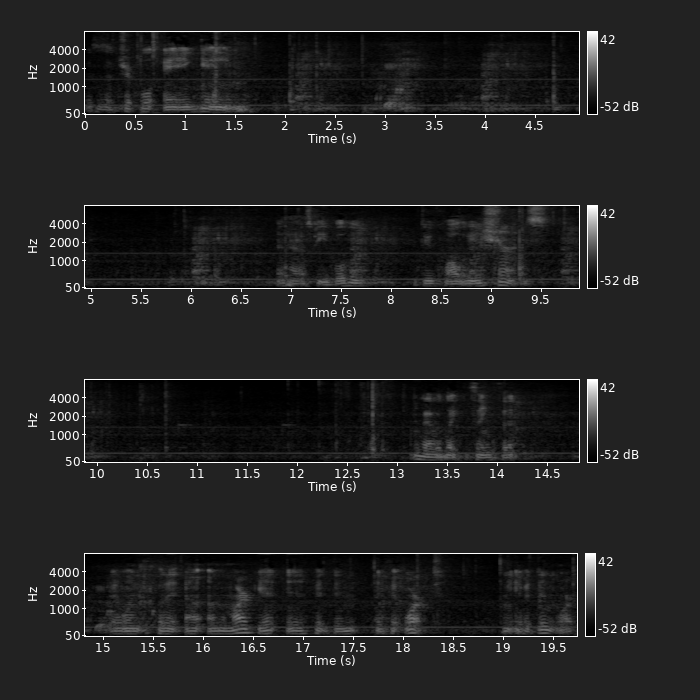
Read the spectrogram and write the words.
This is a triple A game. It has people who do quality assurance. And I would like to think that they wouldn't put it out on the market if it didn't if it worked. I mean, if it didn't work.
